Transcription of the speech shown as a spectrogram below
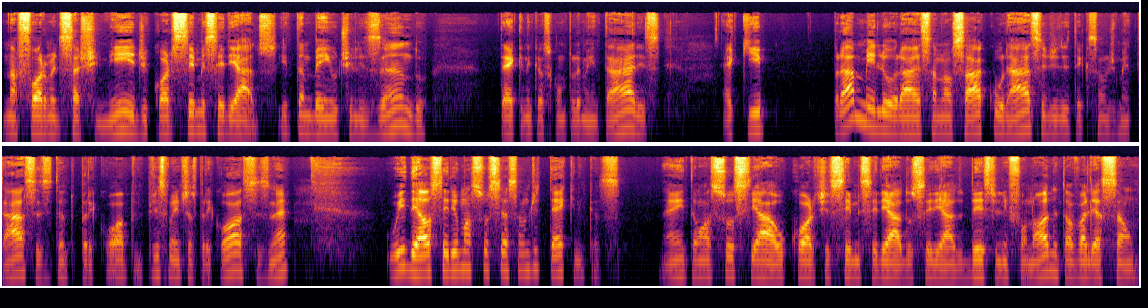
na forma de sashimi, de cortes semiceriados e também utilizando técnicas complementares, é que para melhorar essa nossa acurácia de detecção de metástases, tanto precoce, principalmente as precoces, né, o ideal seria uma associação de técnicas. Né? Então, associar o corte semiceriado ou seriado deste linfonodo, então avaliação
